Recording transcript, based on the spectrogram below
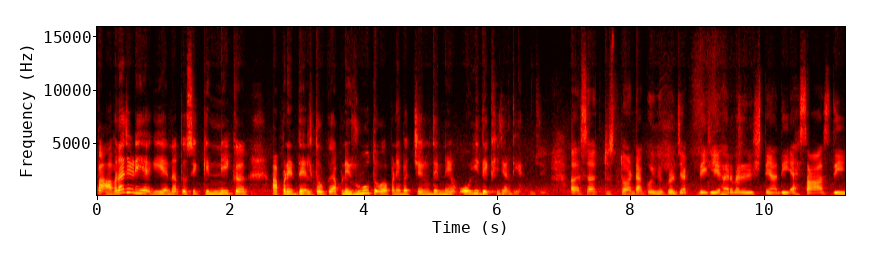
ਭਾਵਨਾ ਜਿਹੜੀ ਹੈਗੀ ਹੈ ਨਾ, ਤੁਸੀਂ ਕਿੰਨੀ ਕੁ ਆਪਣੇ ਦਿਲ ਤੋਂ ਕਿ ਆਪਣੀ ਰੂਹ ਤੋਂ ਆਪਣੇ ਬੱਚੇ ਨੂੰ ਦਿੰਦੇ ਹੋ, ਉਹੀ ਦੇਖੀ ਜਾਂਦੀ ਹੈ। ਜੀ। ਸਰ ਤੁਹਾਡਾ ਕੋਈ ਵੀ ਪ੍ਰੋਜੈਕਟ ਦੇਖ ਲਈਏ ਹਰ ਵਾਰ ਰਿਸ਼ਤਿਆਂ ਦੀ ਅਹਿਸਾਸ ਦੀ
